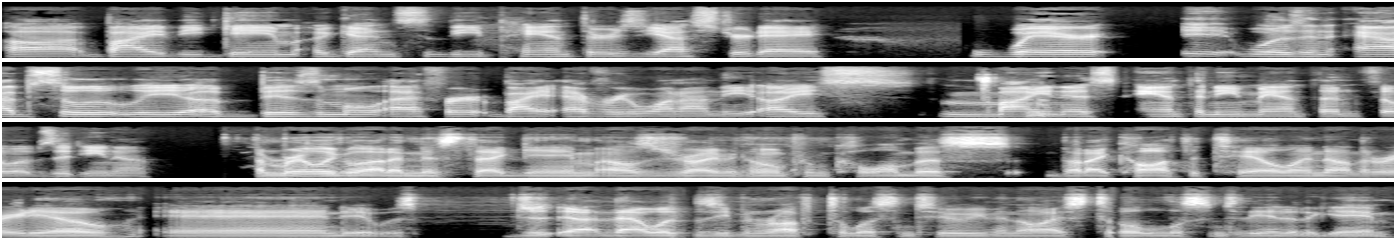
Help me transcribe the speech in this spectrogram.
uh, by the game against the Panthers yesterday, where it was an absolutely abysmal effort by everyone on the ice, minus Anthony Mantha and Filip Zadina. I'm really glad I missed that game. I was driving home from Columbus, but I caught the tail end on the radio, and it was just, uh, that was even rough to listen to, even though I still listened to the end of the game.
